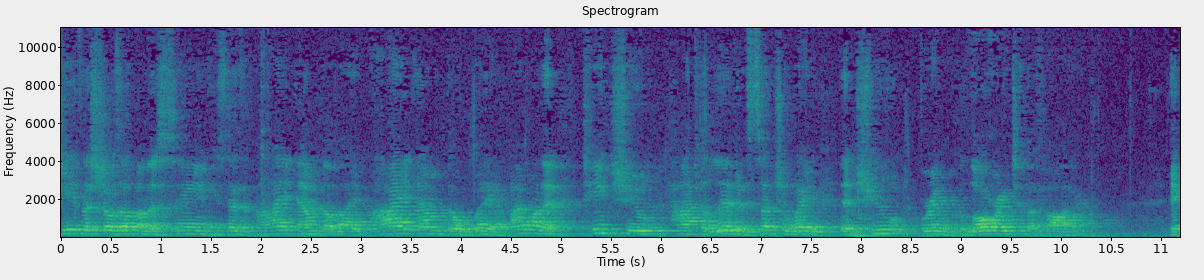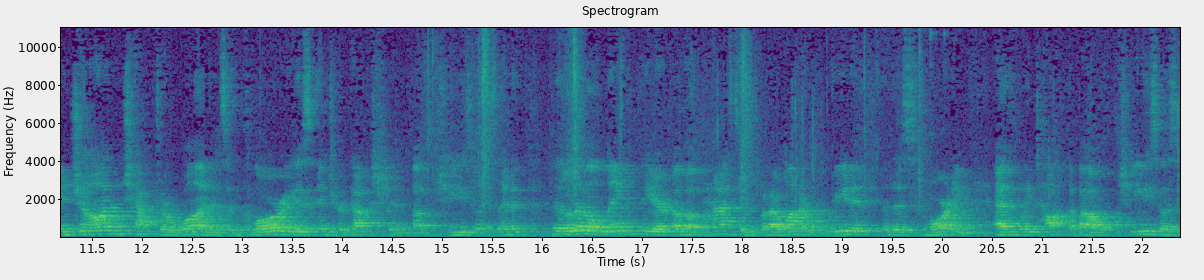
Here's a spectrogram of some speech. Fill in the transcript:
Jesus shows up on the scene. He says, I am the light. I am the way. I want to teach you how to live in such a way that you bring glory to the Father. In John chapter 1, it's a glorious introduction of Jesus. And it's a little lengthier of a passage, but I want to read it this morning as we talk about Jesus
